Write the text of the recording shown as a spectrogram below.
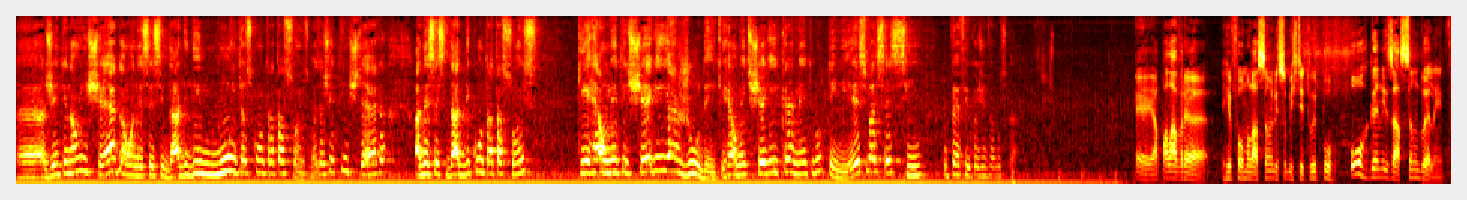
É, a gente não enxerga uma necessidade de muitas contratações, mas a gente enxerga a necessidade de contratações que realmente cheguem e ajudem, que realmente cheguem e incrementem no time. Esse vai ser sim o perfil que a gente vai buscar. É, a palavra reformulação ele substitui por organização do elenco.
